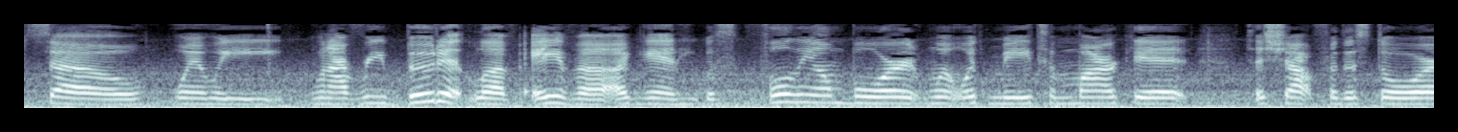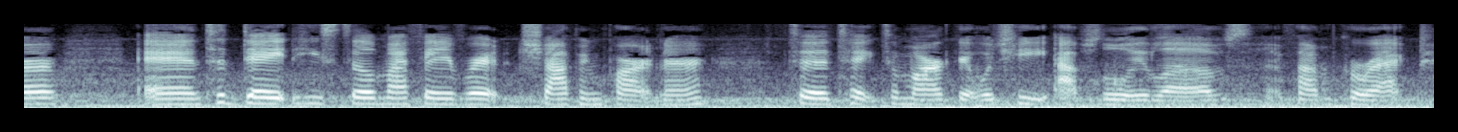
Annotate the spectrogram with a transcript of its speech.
So when we, when I rebooted Love Ava, again, he was fully on board, went with me to market, to shop for the store. And to date, he's still my favorite shopping partner to take to market, which he absolutely loves, if I'm correct.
